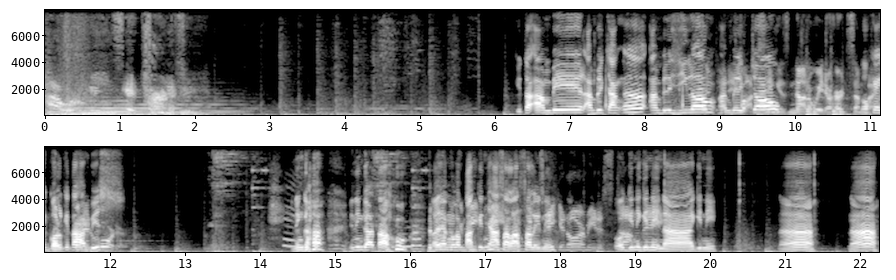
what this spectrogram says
Power means eternity Kita ambil, ambil Chang'e, ambil Zilong, ambil Chow. Oke, gol kita habis. Ini enggak, ini enggak tahu. Saya ngeletakinnya asal-asal ini. Oh, gini gini. Nah, gini. Nah. Nah.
